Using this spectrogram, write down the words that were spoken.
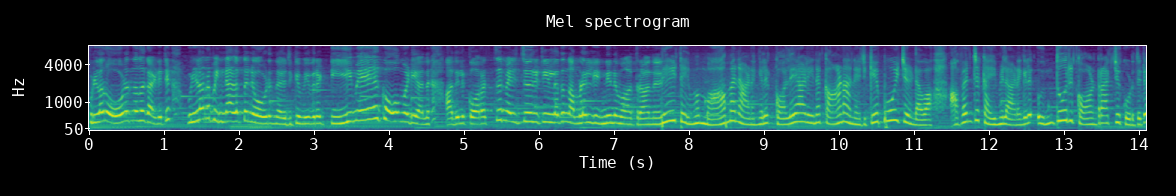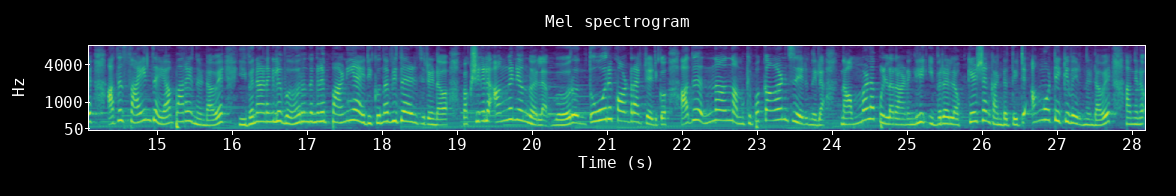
പിള്ളേർ ഓടുന്നത് കണ്ടിട്ട് പിള്ളർ പിന്നാലെ തന്നെ ഓടുന്നതായിരിക്കും. ഇവരെ ടീമേ കോമഡിയാണ്. അതിൽ കുറച്ച് മെച്ചൂരിറ്റി ഉള്ളത് നമ്മളെ ലിന്നിന് മാത്രമാണ് ഇതേ ടൈം മാമനാണെങ്കിൽ കൊലയാളിനെ കാണാനായിരിക്കും പോയിട്ടുണ്ടാവുക. അവന്റെ കൈമിലാണെങ്കിൽ എന്തോ ഒരു കോൺട്രാക്റ്റ് കൊടുത്തിട്ട് അത് സൈൻ ചെയ്യാൻ പറയുന്നുണ്ടാവേ. ഇവനാണെങ്കിൽ വേറെ എന്തെങ്കിലും പണിയായിരിക്കും എന്ന് വിചാരിച്ചിട്ടുണ്ടാവുക പക്ഷേങ്കിൽ അങ്ങനെയൊന്നുമല്ല. വേറെ എന്തോ ഒരു കോൺട്രാക്റ്റ് ആയിരിക്കും. അത് എന്നാന്ന് നമുക്കിപ്പോൾ കാണിച്ചു തരുന്നില്ല. നമ്മളെ പിള്ളേരാണെങ്കിൽ ഇവരെ ലൊക്കേഷൻ കണ്ടെത്തിയിട്ട് അങ്ങോട്ടേക്ക് വരുന്നുണ്ടാവേ. അങ്ങനെ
